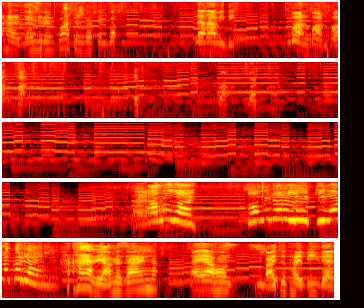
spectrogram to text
আরে জমিদারি বসেন বসেন বসেন। দেন আমি দি বন বন বন বন। বন ভাই। জমিদার লই কি মনে করে আইলে? আরে আমি জানি না। তাই এখন ভাই তো থাই বিদার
